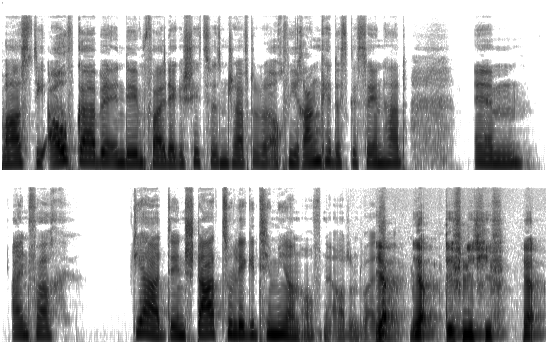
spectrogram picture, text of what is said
war es die Aufgabe in dem Fall der Geschichtswissenschaft oder auch wie Ranke das gesehen hat, ähm, einfach ja, den Staat zu legitimieren auf eine Art und Weise. ja, ja, definitiv, ja.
